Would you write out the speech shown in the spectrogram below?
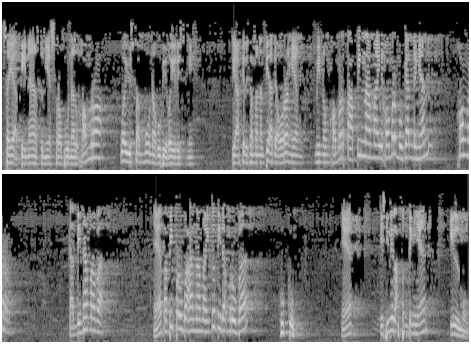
Saya tina sunyasrabunal khomra wa yusammunahu bi ghairi Di akhir zaman nanti ada orang yang minum Homer tapi namai Homer bukan dengan Homer. Ganti nama, Pak. Ya, tapi perubahan nama itu tidak merubah hukum. Ya. Di sinilah pentingnya ilmu.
